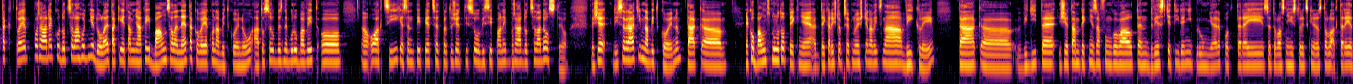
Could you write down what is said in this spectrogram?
tak to je pořád jako docela hodně dole, taky je tam nějaký bounce, ale ne takový jako na Bitcoinu a to se vůbec nebudu bavit o, o akcích S&P 500, protože ty jsou vysypany pořád docela dost. Jo. Takže když se vrátím na Bitcoin, tak jako bounce to pěkně a teďka když to přepnu ještě navíc na weekly, tak uh, vidíte, že tam pěkně zafungoval ten 200 týdenní průměr, pod který se to vlastně historicky nedostalo a který je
